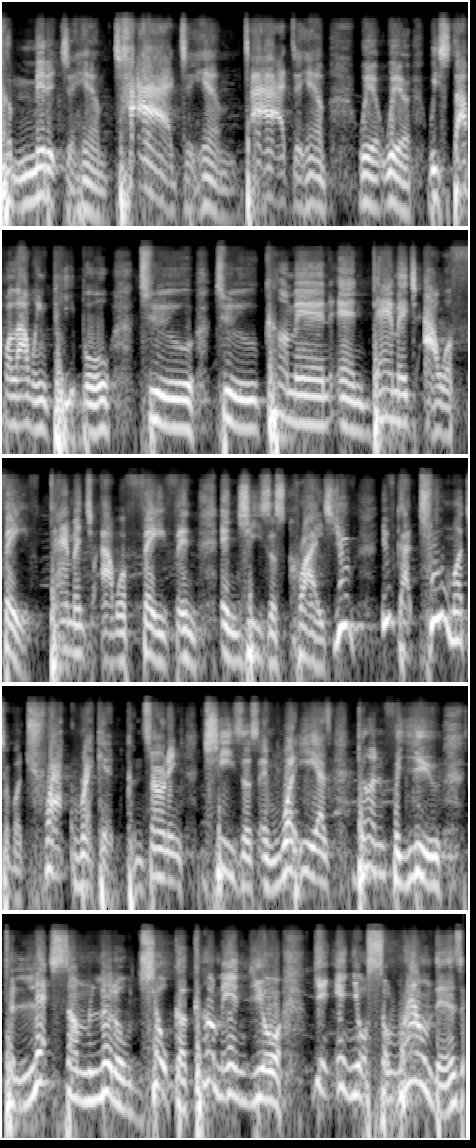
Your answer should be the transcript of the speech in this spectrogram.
committed to him, tied to him, tied to him, where, where we stop allowing people to, to come in and damage our faith damage our faith in, in Jesus Christ. You, you've got too much of a track record concerning Jesus and what he has done for you to let some little joker come in your, in your surroundings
